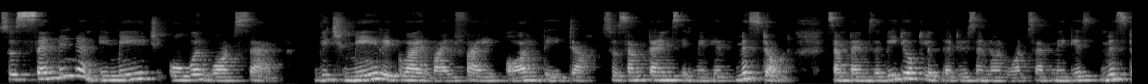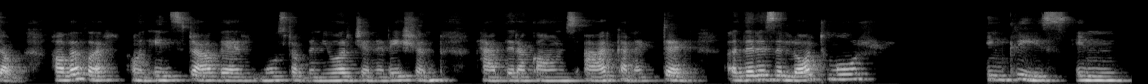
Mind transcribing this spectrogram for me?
So sending an image over WhatsApp which may require Wi-Fi or data. So sometimes it may get missed out. Sometimes a video clip that you send on WhatsApp may get missed out. However, on Insta, where most of the newer generation have their accounts are connected, uh, there is a lot more increase in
